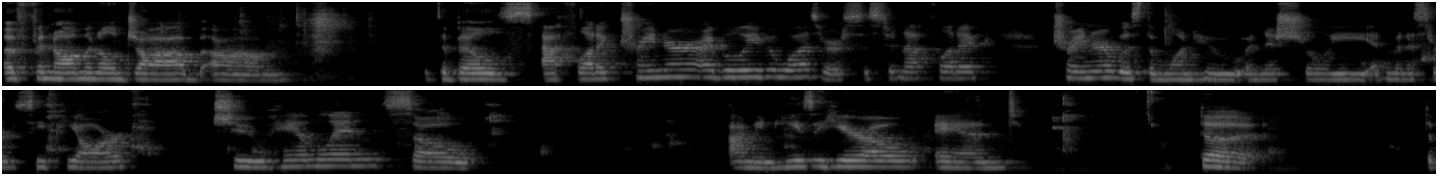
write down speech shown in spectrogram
a phenomenal job. Um, the Bills' athletic trainer, I believe it was, or assistant athletic trainer, was the one who initially administered CPR to Hamlin. So I mean, he's a hero, and the the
